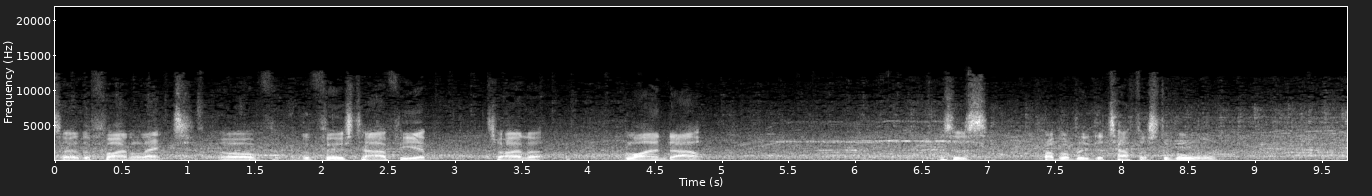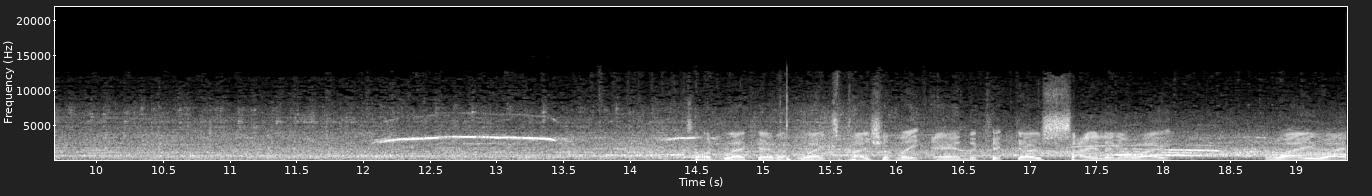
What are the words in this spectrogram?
So the final act of the first half here, Tyler Bleyendaal. This is probably the toughest of all. Todd Blackadder waits patiently and the kick goes sailing away. Way, way,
